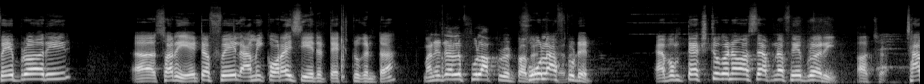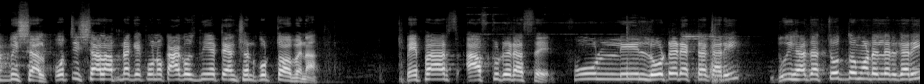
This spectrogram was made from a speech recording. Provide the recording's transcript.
ফেব্রুয়ারির সরি এটা ফেল আমি করাইছি এটা ট্যাক্স টোকেনটা মানে এটা full up to date full up to date এবং ট্যাক্স টোকেনও আছে আপনার ফেব্রুয়ারি আচ্ছা। ছাব্বিশ সাল পঁচিশ সাল আপনাকে কোনো কাগজ নিয়ে টেনশন করতে হবে না। পেপারস আপ টু ডেট আছে। ফুললি লোডেড একটা গাড়ি দুই হাজার চোদ্দ মডেলের গাড়ি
